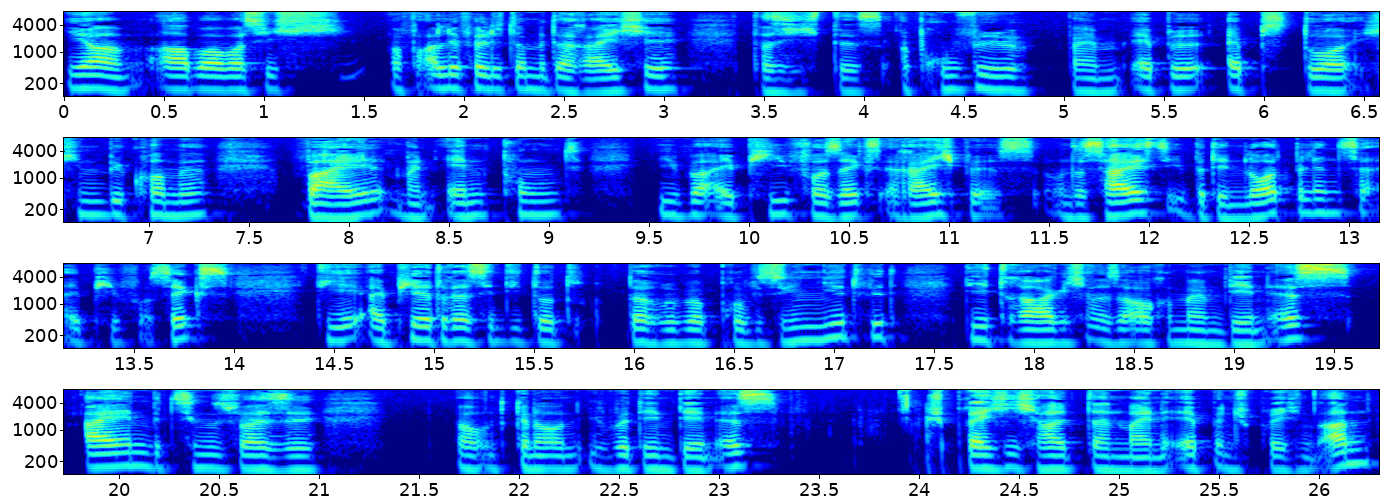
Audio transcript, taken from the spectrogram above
ja, aber was ich auf alle Fälle damit erreiche, dass ich das Approval beim Apple App Store hinbekomme, weil mein Endpunkt über IPv6 erreichbar ist. Und das heißt, über den Load Balancer IPv6 die IP-Adresse, die dort darüber provisioniert wird, die trage ich also auch in meinem DNS ein, beziehungsweise äh, und genau und über den DNS spreche ich halt dann meine App entsprechend an,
